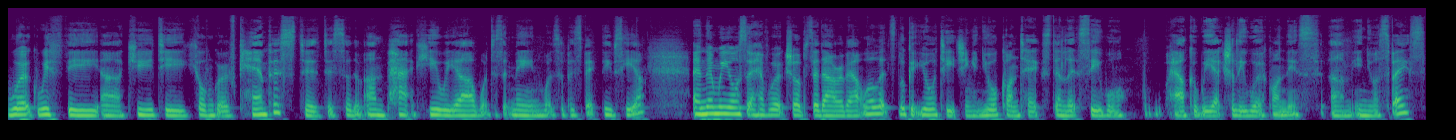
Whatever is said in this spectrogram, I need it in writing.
work with the uh, QUT Kelvin Grove campus to, to sort of unpack. Here we are. What does it mean? What's the perspectives here? And then we also have workshops that are about well, let's look at your teaching in your context, and let's see well how could we actually work on this um, in your space.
